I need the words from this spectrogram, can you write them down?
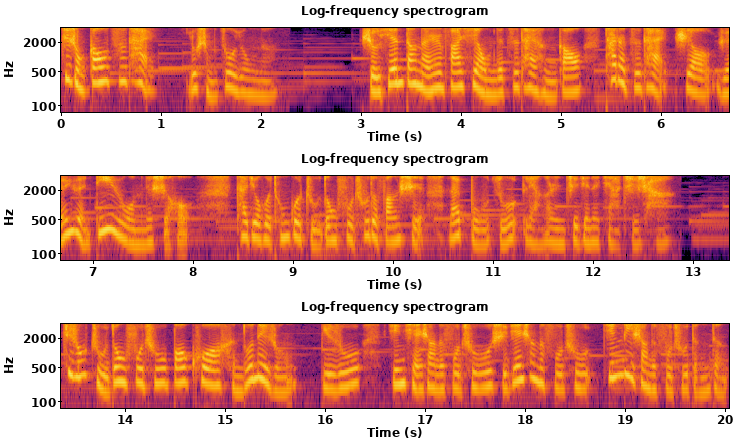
这种高姿态有什么作用呢？首先，当男人发现我们的姿态很高，他的姿态是要远远低于我们的时候，他就会通过主动付出的方式来补足两个人之间的价值差。这种主动付出包括很多内容。比如金钱上的付出、时间上的付出、精力上的付出等等，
